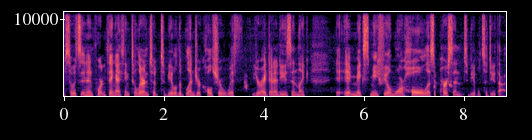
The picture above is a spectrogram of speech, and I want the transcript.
so it's an important thing i think to learn to to be able to blend your culture with your identities and like it, it makes me feel more whole as a person to be able to do that.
